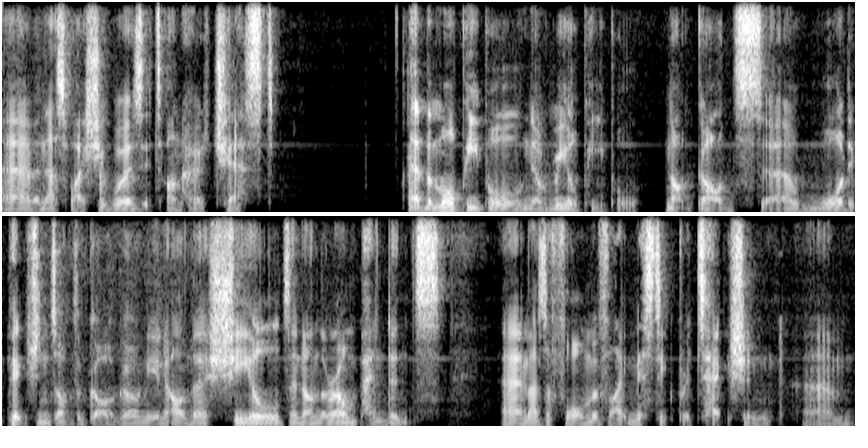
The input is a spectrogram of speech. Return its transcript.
Um, and that's why she wears it on her chest. Uh, but more people, you know, real people, not gods, uh, wore depictions of the Gorgonian on their shields and on their own pendants um, as a form of like mystic protection. Um,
